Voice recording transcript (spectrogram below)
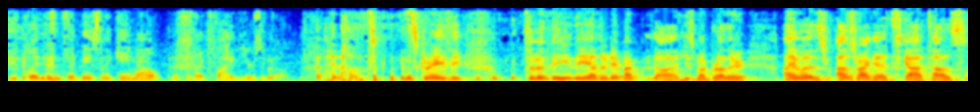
We played it since they basically came out, which is like five years ago. I know it's, it's crazy. Timothy, the other day, my uh, he's my brother. I was I was rocking at Scott's house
